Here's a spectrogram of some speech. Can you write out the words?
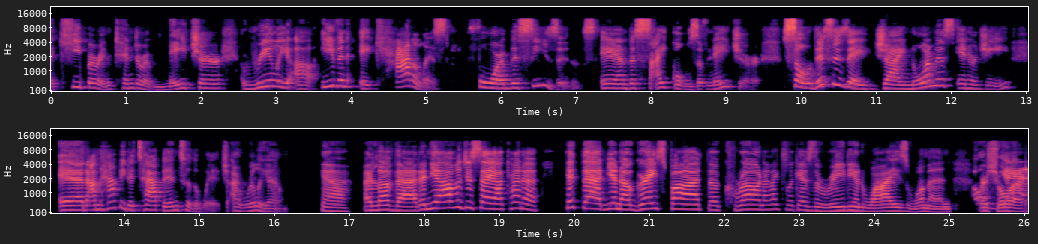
the keeper and tender of nature, really uh, even a catalyst for the seasons and the cycles of nature. So, this is a ginormous energy, and I'm happy to tap into the witch. I really am. Yeah, I love that. And yeah, I will just say I kind of hit that, you know, gray spot, the crone. I like to look at as the radiant wise woman oh, for sure. Yes.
